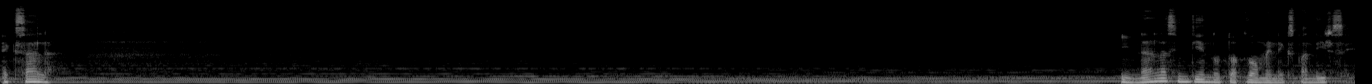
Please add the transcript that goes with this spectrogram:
Exhala. Inhala sintiendo tu abdomen expandirse.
